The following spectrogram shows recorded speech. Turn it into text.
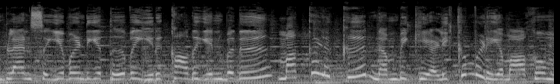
இம்ப்ளான்ட் செய்ய வேண்டிய தேவை இருக்காது என்பது மக்களுக்கு நம்பிக்கை அளிக்கும் விடயமாகும்.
